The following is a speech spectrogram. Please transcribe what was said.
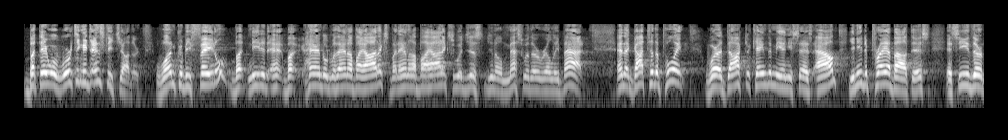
but they were working against each other. One could be fatal, but needed, but handled with antibiotics. But antibiotics would just, you know, mess with her really bad. And it got to the point where a doctor came to me and he says, Al, you need to pray about this. It's either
